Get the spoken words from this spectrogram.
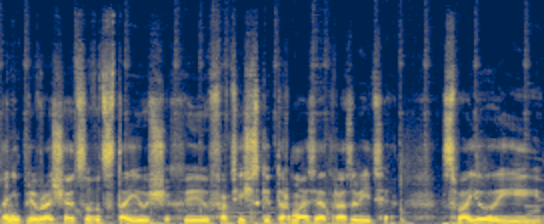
они превращаются в отстающих и фактически тормозят развитие свое и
